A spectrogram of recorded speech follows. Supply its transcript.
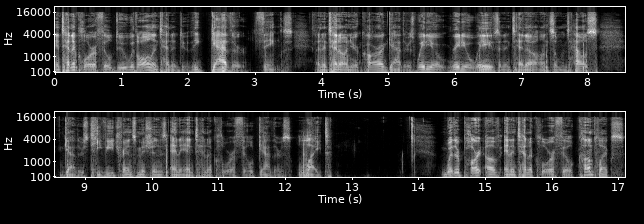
Antenna chlorophyll do what all antennae do. They gather things. An antenna on your car gathers radio, radio waves, an antenna on someone's house gathers TV transmissions, and antenna chlorophyll gathers light. Whether part of an antenna chlorophyll complex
